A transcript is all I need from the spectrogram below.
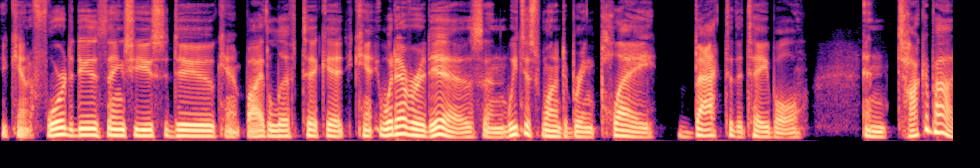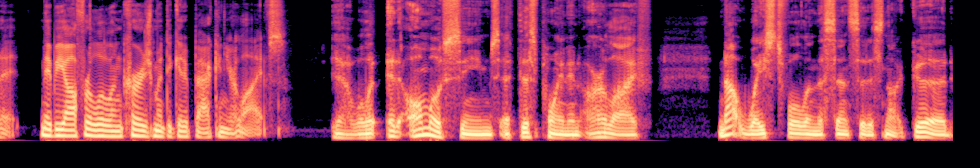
you can't afford to do the things you used to do, can't buy the lift ticket, you can't whatever it is. And we just wanted to bring play back to the table and talk about it. Maybe offer a little encouragement to get it back in your lives. Yeah, well, it, it almost seems at this point in our life, not wasteful in the sense that it's not good,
